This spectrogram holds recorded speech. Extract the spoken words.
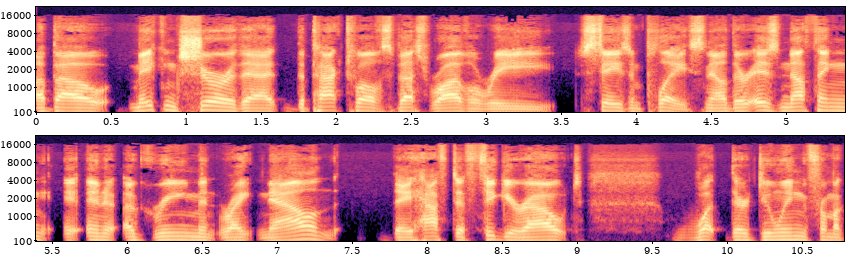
about making sure that the Pac 12's best rivalry stays in place. Now, there is nothing in agreement right now. They have to figure out what they're doing from a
